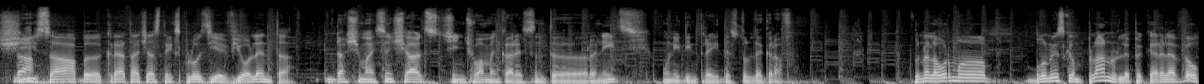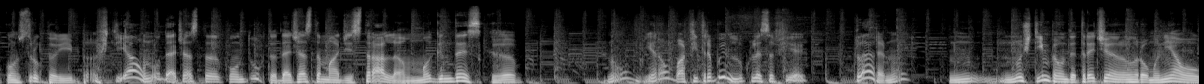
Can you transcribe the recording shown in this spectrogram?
și Da. s-a bă, creat această explozie violentă. Da, și mai sunt și alți cinci oameni care sunt uh, răniți, unii dintre ei destul de grav. Până la urmă, bănuiesc că în planurile pe care le aveau constructorii știau, nu, de această conductă, de această magistrală. Mă gândesc că, nu, erau, ar fi trebuit lucrurile să fie clare, nu? Nu- Nu știm pe unde trece în România o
